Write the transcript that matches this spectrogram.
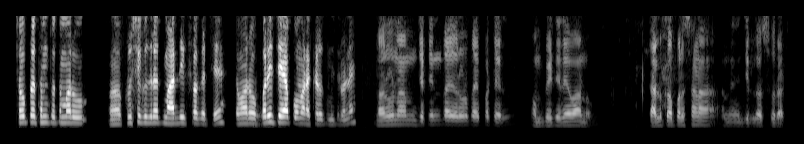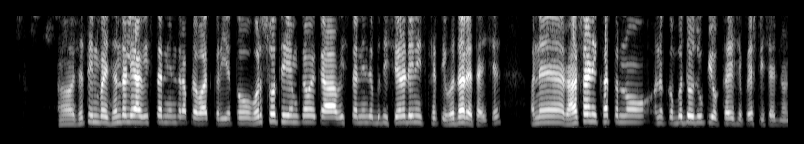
સૌપ્રથમ તો તમારું કૃષિ ગુજરાતમાં હાર્દિક સ્વાગત છે. તમારો પરિચય આપો મારા ખેડૂત મિત્રોને. મારું નામ જતીનભાઈ અરુણભાઈ પટેલ અંબેટી રહેવાનું તાલુકા પલસાણા અને જિલ્લો સુરત. જતીનભાઈ જનરલી આ વિસ્તારની અંદર આપણે વાત કરીએ તો વર્ષોથી એમ કહેવાય કે આ વિસ્તારની અંદર બધી શેરડીની જ ખેતી વધારે થાય છે અને રાસાયણિક ખાતરનો અને બધો જ ઉપયોગ થાય છે પેસ્ટિસાઇડનો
